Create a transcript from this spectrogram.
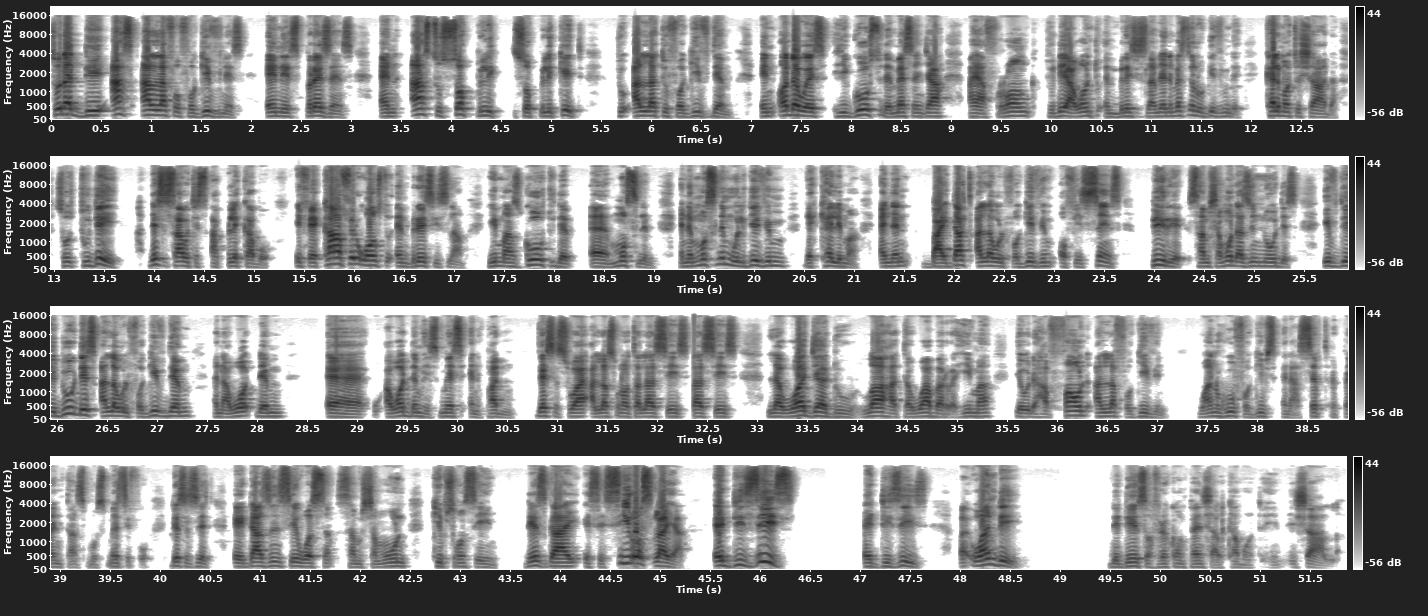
so that they ask Allah for forgiveness in His presence and ask to supplic- supplicate to Allah to forgive them. In other words, he goes to the messenger, I have wronged. Today I want to embrace Islam. Then the messenger will give him the kalima to shahada. So today, this is how it is applicable. If a kafir wants to embrace Islam, he must go to the uh, Muslim, and the Muslim will give him the kalima, and then by that Allah will forgive him of his sins. Period. Sam Shamoun doesn't know this. If they do this, Allah will forgive them and award them uh, award them his mercy and pardon. This is why Allah subhanahu wa ta'ala says, Allah says, La wajadu rahima. They would have found Allah forgiving, one who forgives and accepts repentance, most merciful. This is it. It doesn't say what Sam, Sam Shamoun keeps on saying. This guy is a serious liar, a disease, a disease. But one day, the days of recompense shall come unto him, inshallah.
